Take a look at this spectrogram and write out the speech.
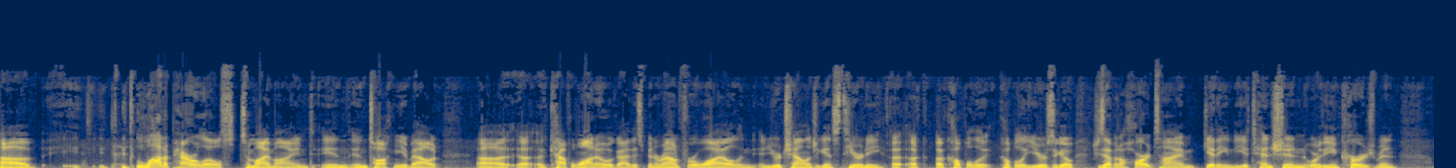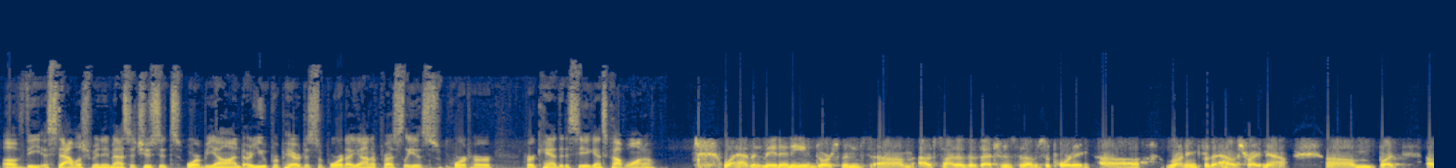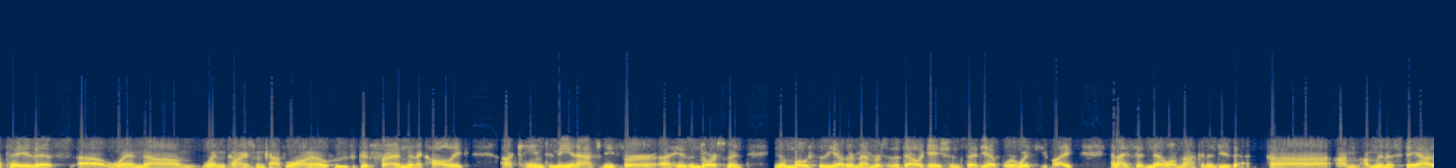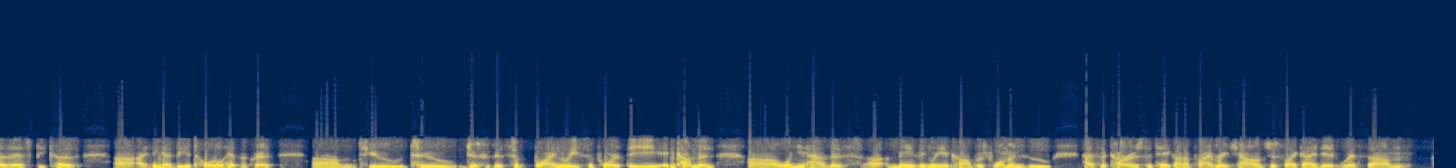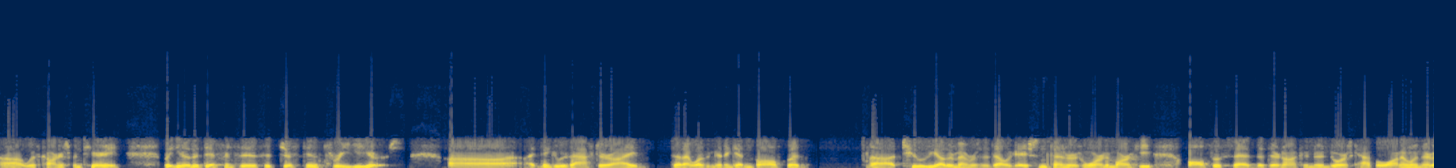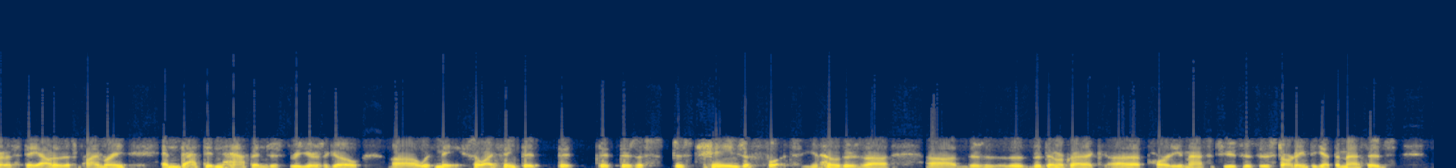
Uh, it, it, a lot of parallels, to my mind, in, in talking about uh, Capuano, a guy that's been around for a while, and, and your challenge against Tierney a, a, a, couple of couple of years ago. She's having a hard time getting the attention or the encouragement of the establishment in Massachusetts or beyond. Are you prepared to support Ayanna Pressley, support her her candidacy against Capuano? Well, I haven't made any endorsements um, outside of the veterans that I'm supporting uh, running for the House right now. Um, but I'll tell you this: uh, when um, when Congressman Capuano, who's a good friend and a colleague, uh, came to me and asked me for uh, his endorsement, you know, most of the other members of the delegation said, "Yep, we're with you, Mike." And I said, "No, I'm not going to do that. Uh, I'm I'm going to stay out of this because uh, I think I'd be a total hypocrite um, to to just blindly support the incumbent uh, when you have this uh, amazingly accomplished woman who has the courage to take on a primary challenge, just like I did with um, uh, with Congressman Tierney. But you know the difference is that just in three years, uh, I think it was after I said I wasn't going to get involved, but uh, two of the other members of the delegation, Senators Warren and Markey, also said that they're not going to endorse Capuano and they're going to stay out of this primary. And that didn't happen just three years ago uh, with me. So I think that that that there's a just change afoot. You know, there's a uh, there's a, the, the Democratic uh, Party in Massachusetts is starting to get the message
